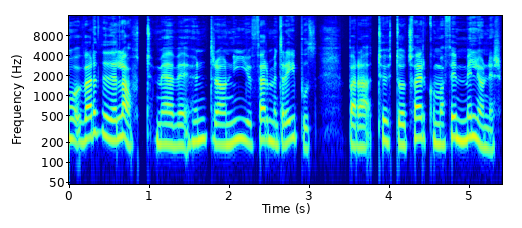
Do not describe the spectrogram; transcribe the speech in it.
og verðið er látt með við 109 fermetra íbúð, bara 22,5 miljónir.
